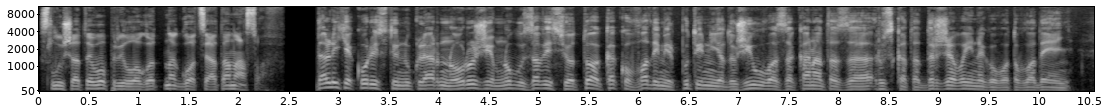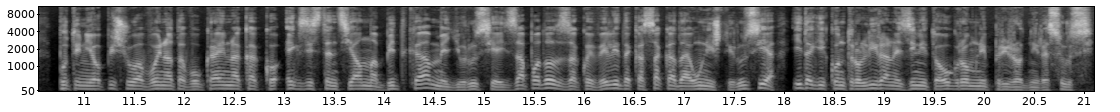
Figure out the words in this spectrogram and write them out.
Слушате во прилогот на Гоце Атанасов. Дали ќе користи нуклеарно оружје многу зависи од тоа како Владимир Путин ја доживува заканата за руската држава и неговото владење. Путин ја опишува војната во Украина како екзистенцијална битка меѓу Русија и Западот, за кој вели дека сака да ја уништи Русија и да ги контролира незините огромни природни ресурси.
